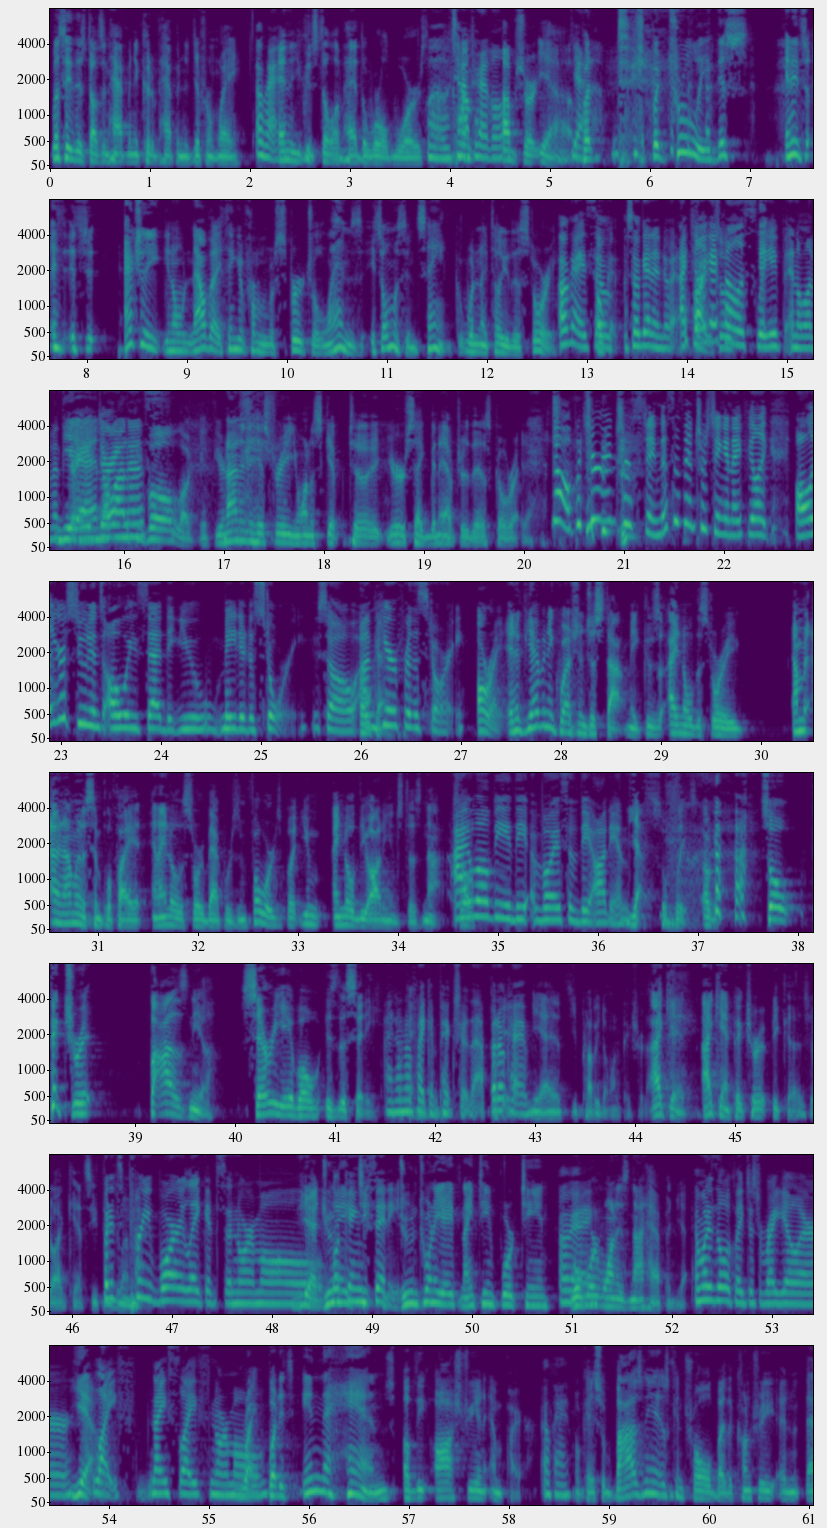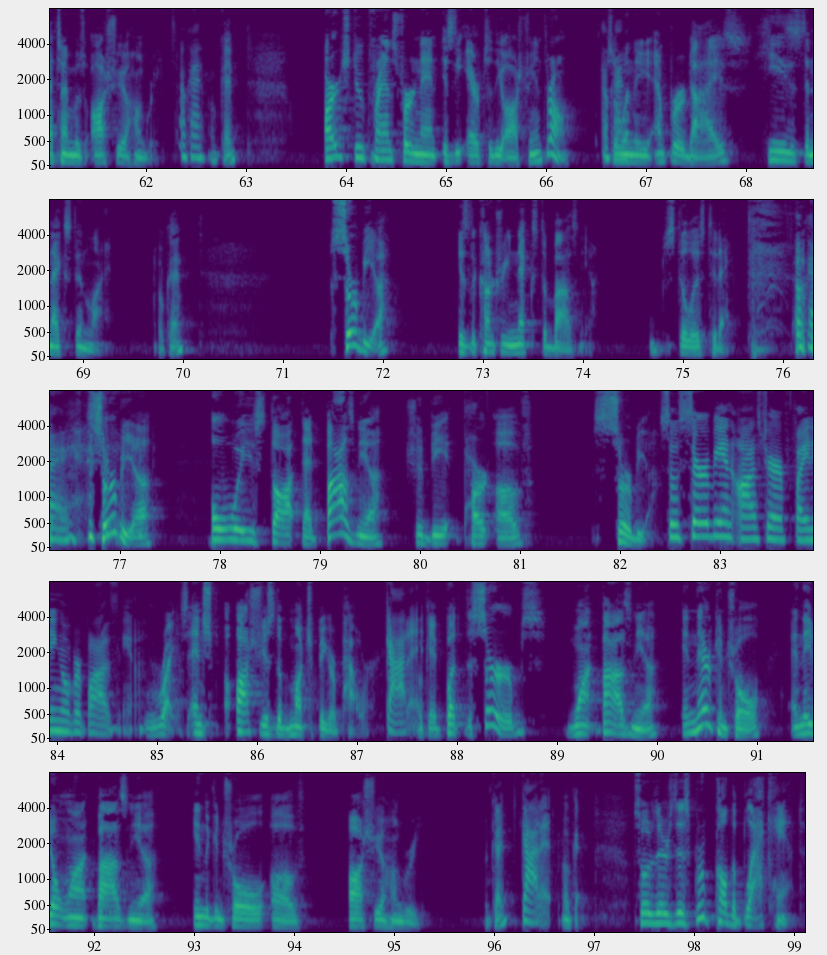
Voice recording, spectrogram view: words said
let's say this doesn't happen, it could have happened a different way. Okay. And then you could still have had the world wars. Whoa, time I'm, travel. I'm sure, yeah. Yeah. But, but truly, this, and it's, it's actually, you know, now that I think of it from a spiritual lens, it's almost insane when I tell you this story. Okay, so Okay. so get into it. I feel All like right, I so- fell asleep in 11th Yeah, grade and a lot of this. people look. If you're not into history, you want to skip to your segment after this. Go right ahead. No, but you're interesting. This is interesting, and I feel like all your students always said that you made it a story. So I'm here for the story. All right, and if you have any questions, just stop me because I know the story. I'm, and I'm going to simplify it, and I know the story backwards and forwards, but you, I know the audience does not. So- I will be the voice of the audience. Yes, so please. Okay, so picture it: Bosnia, Sarajevo is the city. I don't know if I can picture that, but okay. Yeah, you probably don't want to picture it. I can't. I can't picture it because you know, I can't see. But it's my mind. pre-war, like it's a normal Yeah, June looking 18 city. June 28th, 1914. Okay. World War One has not happened yet. and what does it look like? Just regular Yeah. life, nice life, normal. Right, but it's in the hands of the Austrian Empire. okay, Okay, so Bosnia is controlled by the country, and at that time it was Austria Hungary. okay, Okay. Archduke Franz Ferdinand is the heir to the Austrian throne. Okay. So when the emperor dies, he's the next in line. Okay. Serbia is the country next to Bosnia, still is today. okay. Serbia always thought that Bosnia should be part of Serbia. so Serbia and Austria are fighting over Bosnia. Right. And Austria is the much bigger power. Got it. Okay, but the Serbs want Bosnia in their control, and they don't want Bosnia in the control of Austria Hungary. Okay? Got it. Okay. So there's this group called the Black Hand.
